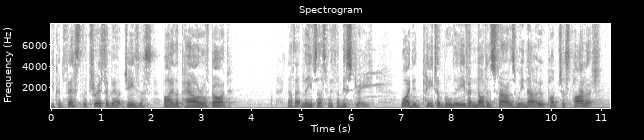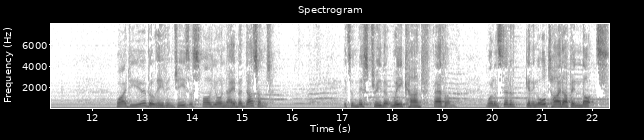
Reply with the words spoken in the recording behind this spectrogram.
You confess the truth about Jesus by the power of God. Now that leaves us with a mystery. Why did Peter believe and not, as far as we know, Pontius Pilate? Why do you believe in Jesus while your neighbour doesn't? It's a mystery that we can't fathom. Well, instead of getting all tied up in knots,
